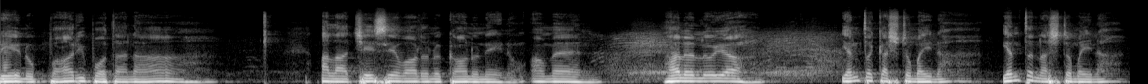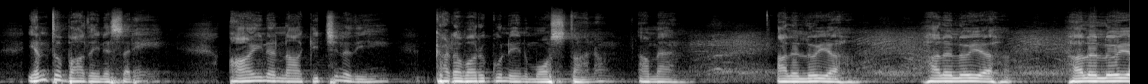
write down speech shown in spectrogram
నేను పారిపోతానా అలా చేసేవాడును కాను నేను. ఆమెన్ హలోయ ఎంత కష్టమైనా ఎంత నష్టమైనా ఎంత బాధైనా సరే ఆయన నాకు ఇచ్చినది కడ వరకు నేను మోస్తాను. ఆమెన్ హలలోయ హలలోయ హలలోయ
